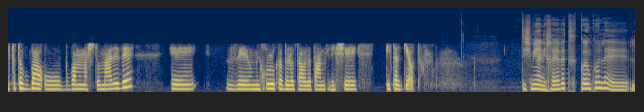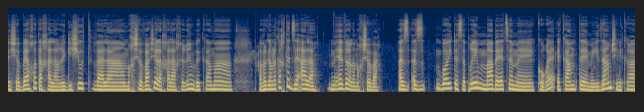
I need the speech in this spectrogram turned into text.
את אותו בובה או בובה ממש דומה לזה, אה, והם יוכלו לקבל אותה עוד הפעם כדי שהיא תרגיע אותם. תשמעי, אני חייבת קודם כל אה, לשבח אותך על הרגישות ועל המחשבה שלך על האחרים וכמה אבל גם לקחת את זה הלאה, מעבר למחשבה. אז, אז בואי תספרי מה בעצם uh, קורה. הקמת uh, מיזם שנקרא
